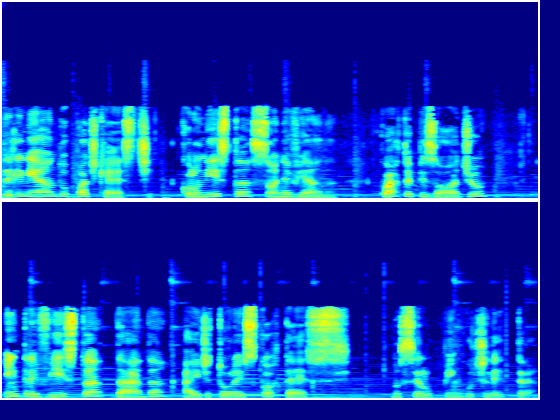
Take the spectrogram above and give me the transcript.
Delineando o podcast. Colunista Sônia Viana. Quarto episódio. Entrevista dada à editora Escortece, no selo Pingo de Letra.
